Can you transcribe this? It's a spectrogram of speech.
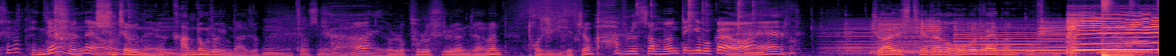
밸런스가 굉장히 좋네요. 진짜 좋네요. 음. 감동적입니다 아주. 음, 좋습니다. 아, 이걸로 블루스를 연주하면 더 죽이겠죠? 아, 블루스 한번 땡겨 볼까요? 네. Dualist에다가 overdrive 한 부분.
